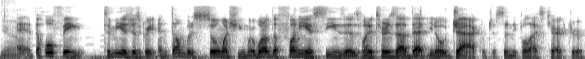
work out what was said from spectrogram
Yeah. And the whole thing to me is just great and done with so much humor. One of the funniest scenes is when it turns out that, you know, Jack, which is Sydney Pollack's character,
